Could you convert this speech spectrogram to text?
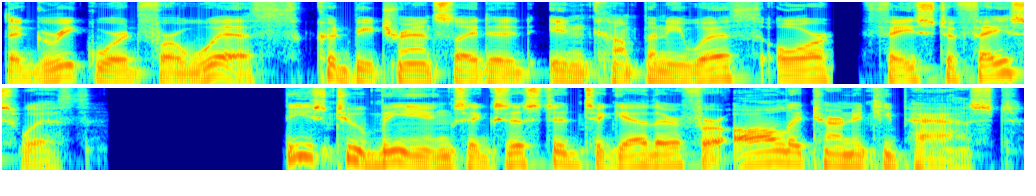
the Greek word for with could be translated in company with or face to face with. These two beings existed together for all eternity past.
